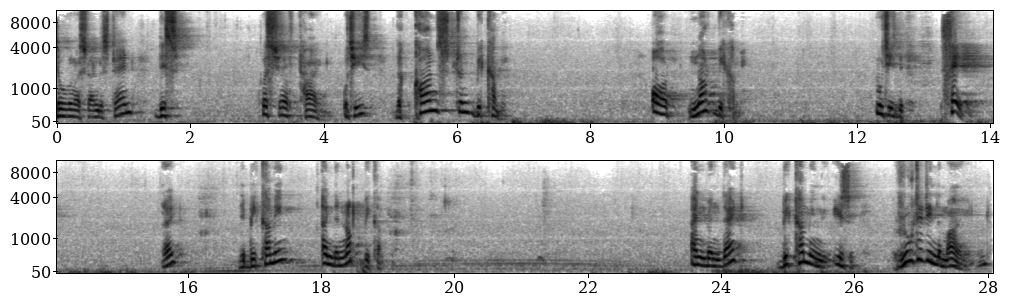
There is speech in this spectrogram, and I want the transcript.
So we must understand this question of time, which is the constant becoming or not becoming, which is the same. Right? The becoming and the not becoming. And when that becoming is rooted in the mind,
